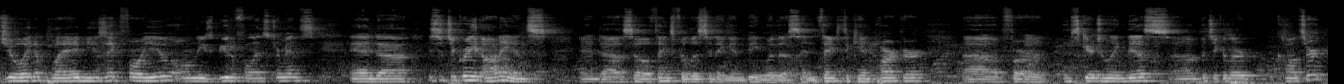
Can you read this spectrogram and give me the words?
joy to play music for you on these beautiful instruments, and uh, it's such a great audience. And uh, so, thanks for listening and being with us. And thanks to Ken Parker uh, for scheduling this uh, particular concert.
